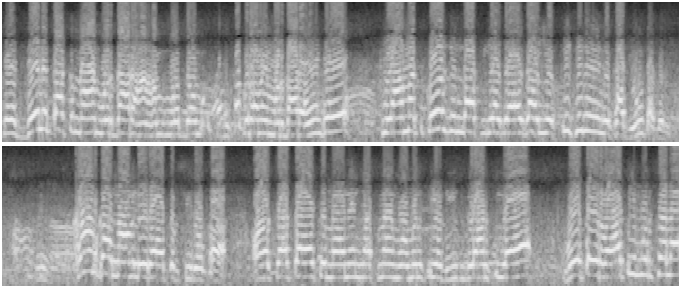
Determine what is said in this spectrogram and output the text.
کے دن تک میں مردہ رہا ہم مردوں میں مردہ رہیں گے۔ قیامت کو زندہ کیا جائے گا، یہ کسی نے نہیں لکھا، جھوٹ ہے بالکل۔ خام کا نام لے رہا ہے تفسیروں کا اور کہتا ہے کہ میں نے نسم مومن کی حدیث بیان کیا۔ ہے وہ تو روایتی مرسل ہے،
